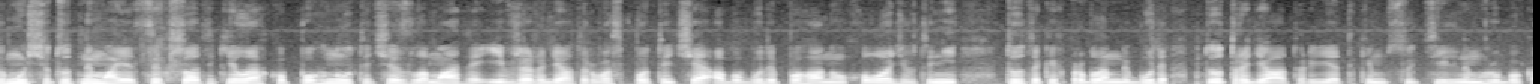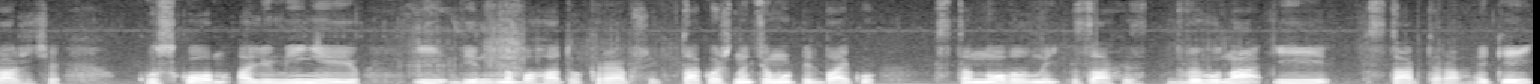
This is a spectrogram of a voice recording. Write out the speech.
Тому що тут немає цих сот, які легко погнути чи зламати, і вже радіатор вас потече або буде погано охолоджувати. Ні, тут таких проблем не буде. Тут радіатор є таким суцільним, грубо кажучи, куском алюмінію, і він набагато крепший. Також на цьому підбайку встановлений захист двигуна і стартера, який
